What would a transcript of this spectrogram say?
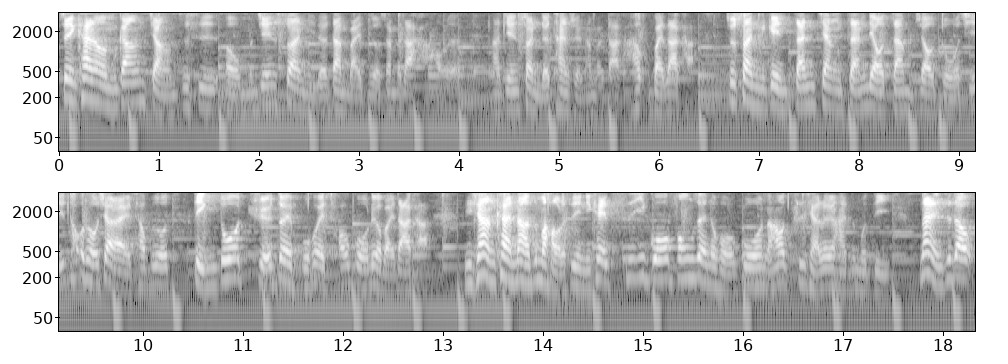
所以你看到我们刚刚讲，就是呃，我们今天算你的蛋白质有三百大卡好了，那今天算你的碳水两百大卡，还有五百大卡，就算你给你沾酱、沾料沾比较多，其实偷偷下来也差不多，顶多绝对不会超过六百大卡。你想想看，哪有这么好的事情？你可以吃一锅丰盛的火锅，然后吃起来热量还这么低。那你知道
